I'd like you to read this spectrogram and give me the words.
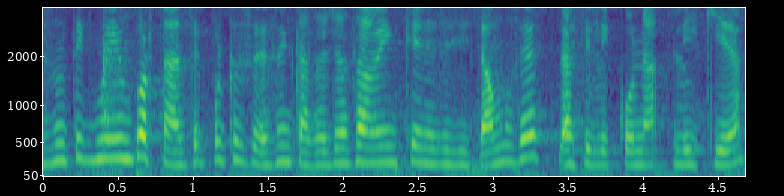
es un tip muy importante porque ustedes en casa ya saben que necesitamos es la silicona líquida,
